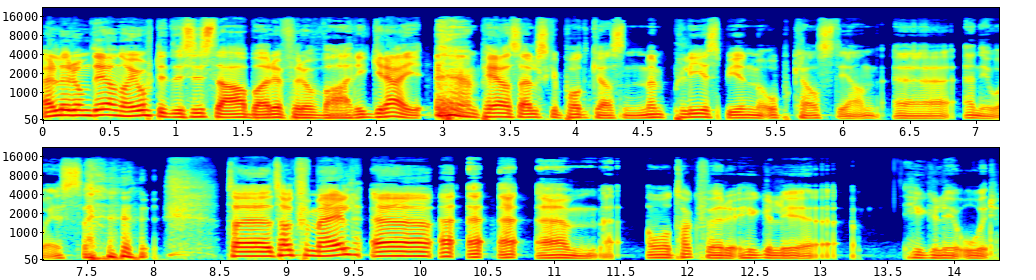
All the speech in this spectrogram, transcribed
Eller om det hun har gjort i det siste er bare for å være grei. PS elsker podkasten, men please begynn med oppkast igjen. Uh, anyways. takk for mail, uh, uh, um, og takk for hyggelige, hyggelige ord.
